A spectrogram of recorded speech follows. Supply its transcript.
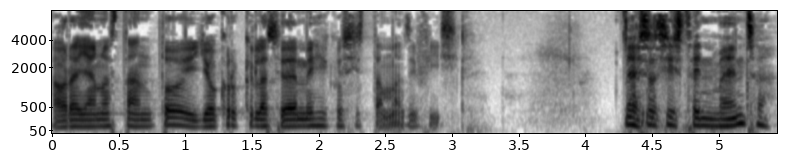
ahora ya no es tanto. Y yo creo que la Ciudad de México sí está más difícil. Esa sí está inmensa.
